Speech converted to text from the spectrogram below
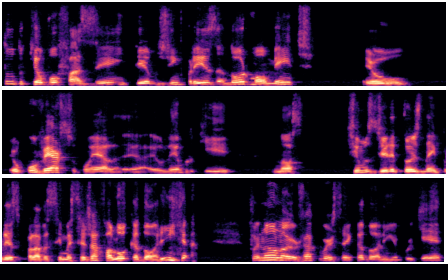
Tudo que eu vou fazer em termos de empresa, normalmente eu eu converso com ela. Eu lembro que nós tínhamos diretores na empresa que falavam assim: Mas você já falou com a Dorinha? Eu falei: Não, não, eu já conversei com a Dorinha, porque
